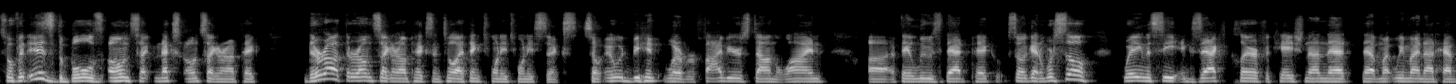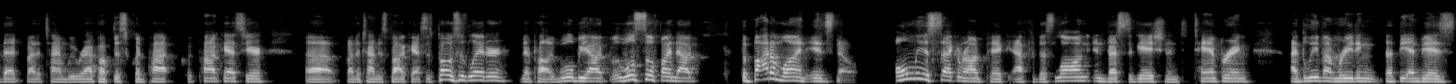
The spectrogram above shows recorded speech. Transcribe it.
So if it is the Bulls' own sec- next own second round pick, they're out their own second round picks until I think 2026. So it would be whatever five years down the line uh, if they lose that pick. So again, we're still waiting to see exact clarification on that. That might we might not have that by the time we wrap up this quick quick podcast here. uh, by the time this podcast is posted later. That probably will be out, but we'll still find out. The bottom line is, though, only a second round pick after this long investigation into tampering. I believe I'm reading that the NBA is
